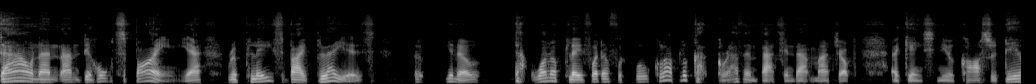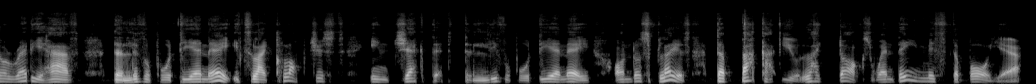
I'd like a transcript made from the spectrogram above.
down and, and the whole spine, yeah, replaced by players, uh, you know, that want to play for the football club. Look at Gravenberch in that matchup against Newcastle. They already have the Liverpool DNA. It's like Klopp just injected the Liverpool DNA on those players. They're back at you like dogs when they miss the ball, yeah,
